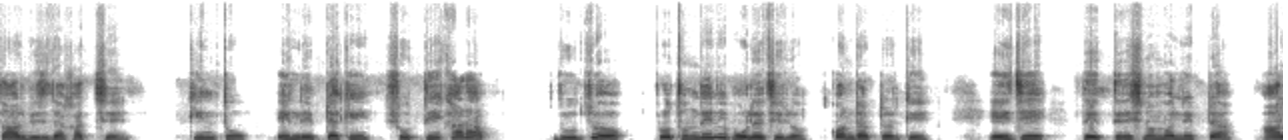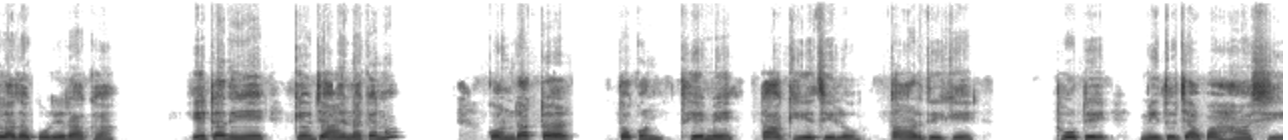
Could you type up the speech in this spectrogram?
সার্ভিস দেখাচ্ছে। কিন্তু এই লিফটটা কি সত্যিই খারাপ? রুদ্র প্রথম দিনই বলেছিল কন্ডাক্টরকে এই যে তেত্রিশ নম্বর লিফটটা আলাদা করে রাখা, এটা দিয়ে কেউ যায় না কেন? কন্ডাক্টর তখন থেমে তাকিয়েছিল তার দিকে, ঠোঁটে মৃদু চাপা হাসি।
